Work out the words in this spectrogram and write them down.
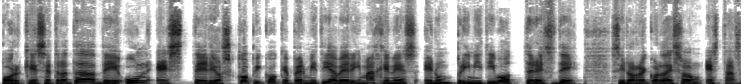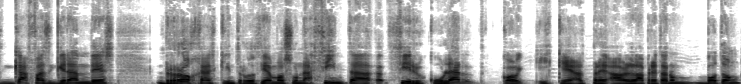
porque se trata de un estereoscópico que permitía ver imágenes en un primitivo 3D. Si lo recordáis, son estas gafas grandes rojas que introducíamos una cinta circular y que al, apretar un botón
